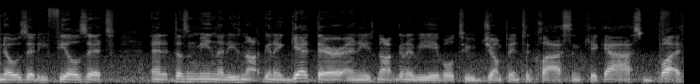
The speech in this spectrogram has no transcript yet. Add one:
knows it, he feels it, and it doesn't mean that he's not going to get there and he's not going to be able to jump into class and kick ass. But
